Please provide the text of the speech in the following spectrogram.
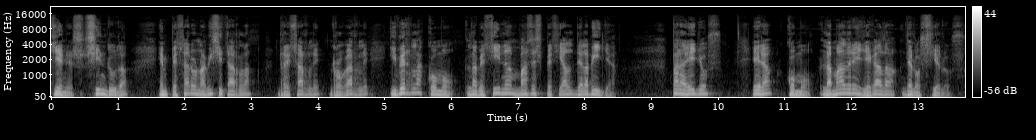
quienes, sin duda, empezaron a visitarla, rezarle, rogarle y verla como la vecina más especial de la villa. Para ellos era como la madre llegada de los cielos.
